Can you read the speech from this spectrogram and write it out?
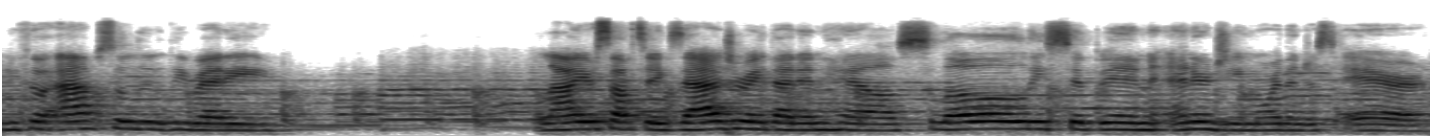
You feel absolutely ready. Allow yourself to exaggerate that inhale. Slowly sip in energy more than just air.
